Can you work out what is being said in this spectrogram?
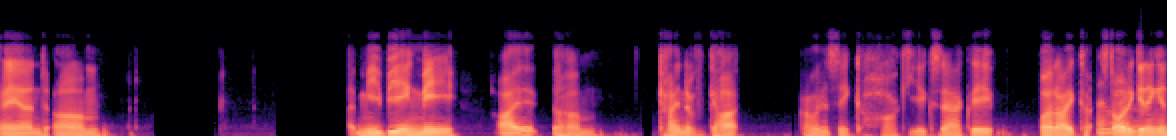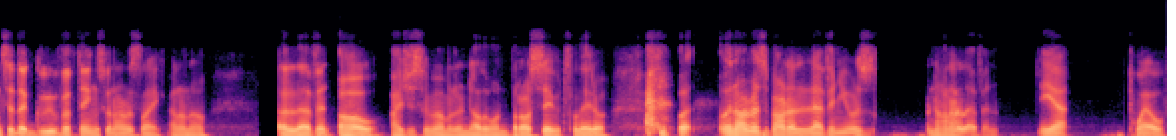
and um, me being me, I um, kind of got, I wouldn't say cocky exactly, but I started getting into the groove of things when I was like, I don't know, eleven. Oh, I just remembered another one, but I'll save it for later. but when I was about eleven years, not eleven, yeah, 12,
